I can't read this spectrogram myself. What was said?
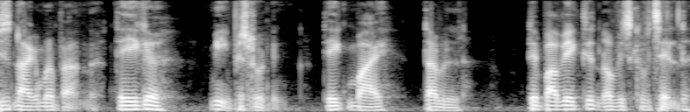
snakker med børnene. Det er ikke min beslutning. Det er ikke mig, der vil. Det er bare vigtigt, når vi skal fortælle det.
